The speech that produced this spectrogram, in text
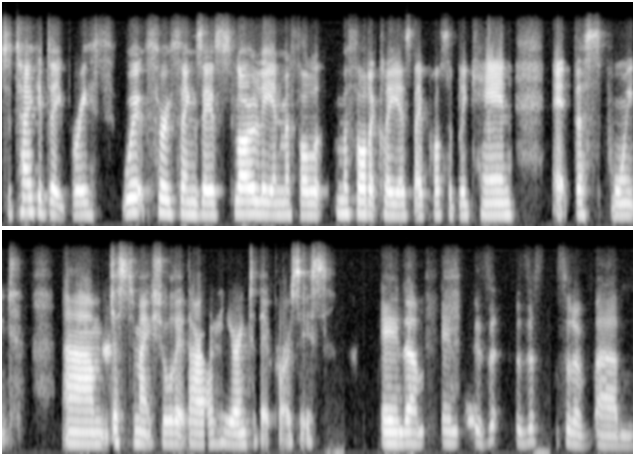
to take a deep breath, work through things as slowly and method- methodically as they possibly can at this point, um, just to make sure that they're adhering to that process. And um, and is it is this sort of um,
